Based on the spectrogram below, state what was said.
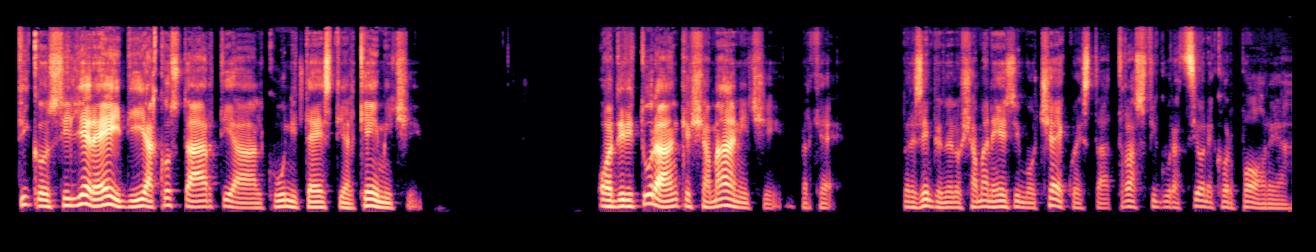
Ti consiglierei di accostarti a alcuni testi alchemici, o addirittura anche sciamanici, perché per esempio nello sciamanesimo c'è questa trasfigurazione corporea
